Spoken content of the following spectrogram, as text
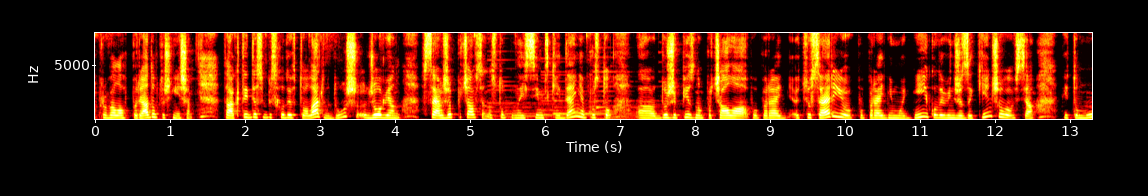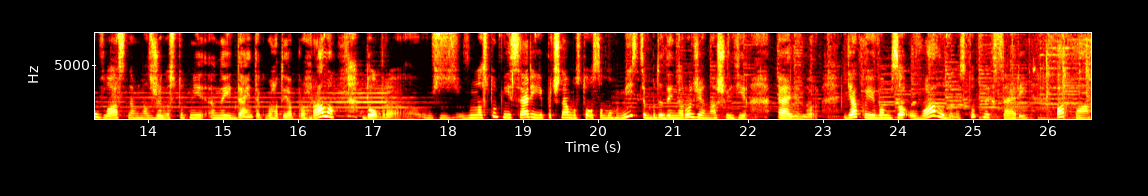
Привела в порядок, точніше. Так, ти йди собі сходив в туалет, в душ. Джовіан, все, вже почався наступний сімський день. Я просто е, дуже пізно почала поперед... цю серію в попередньому дні, коли він вже закінчувався. І тому, власне, в нас вже наступний день. Так багато я програла. Добре, в наступній серії почнемо з того самого місця. Буде день народження нашої Елінор. Дякую вам за увагу. До наступних серій. Па-па!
